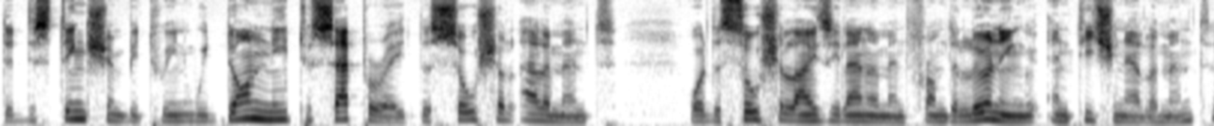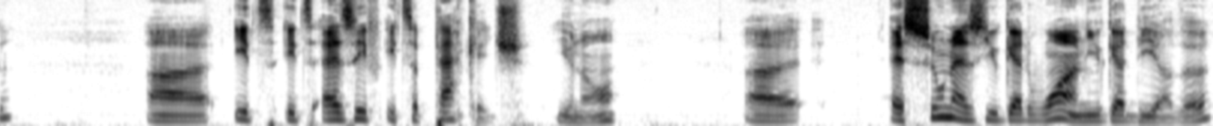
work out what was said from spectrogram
the distinction between we don't need to separate the social element or the socializing element from the learning and teaching element, uh, it's it's as if it's a package, you know. Uh, as soon as you get one, you get the other.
